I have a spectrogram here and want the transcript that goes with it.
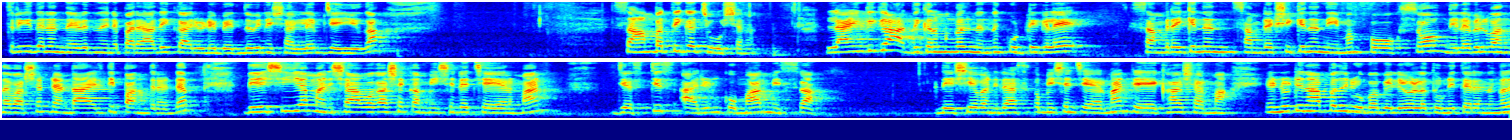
സ്ത്രീധനം നേടുന്നതിന് പരാതിക്കാരിയുടെ ബന്ധുവിനെ ശല്യം ചെയ്യുക. സാമ്പത്തിക ചൂഷണം. ലൈംഗിക അതിക്രമങ്ങളിൽ നിന്ന് കുട്ടികളെ സംരക്ഷിക്കുന്ന സംരക്ഷിക്കുന്ന നിയമം പോക്സോ നിലവിൽ വന്ന വർഷം രണ്ടായിരത്തി പന്ത്രണ്ട് ദേശീയ മനുഷ്യാവകാശ കമ്മീഷന്റെ ചെയർമാൻ ജസ്റ്റിസ് അരുൺ കുമാർ മിശ്ര. ദേശീയ വനിതാ കമ്മീഷൻ ചെയർമാൻ രേഖ ശർമ്മ. എണ്ണൂറ്റി നാൽപ്പത് രൂപ വിലയുള്ള തുണിത്തരങ്ങൾ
